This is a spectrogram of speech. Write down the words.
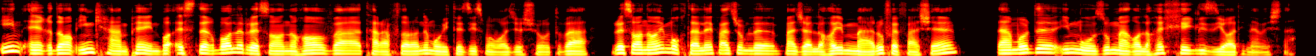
این اقدام این کمپین با استقبال رسانه ها و طرفداران محیط زیست مواجه شد و رسانه های مختلف از جمله مجله های معروف فشن در مورد این موضوع مقاله های خیلی زیادی نوشتن.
